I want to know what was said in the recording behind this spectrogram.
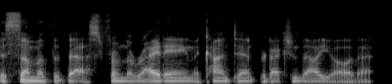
is some of the best from the writing, the content, production value, all of that.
